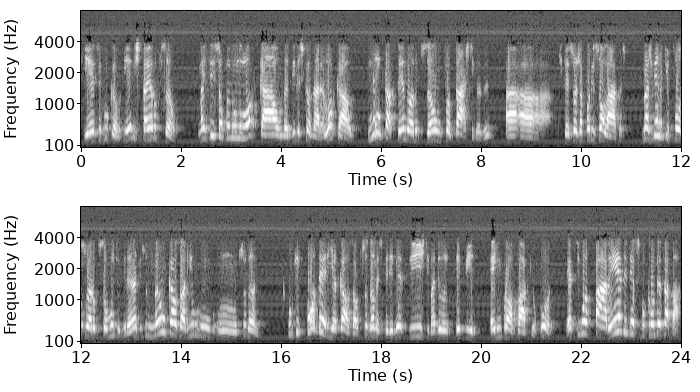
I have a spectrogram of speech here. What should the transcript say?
que é esse vulcão. E ele está em erupção. Mas isso é um fenômeno local das Ilhas Canárias, local. Nem está sendo uma erupção fantástica. Né? A, a, as pessoas já foram isoladas. Mas mesmo que fosse uma erupção muito grande, isso não causaria um, um tsunami. O que poderia causar o tsunami, esse perigo existe, mas eu repito, é improvável que ocorra, é se uma parede desse vulcão desabar.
